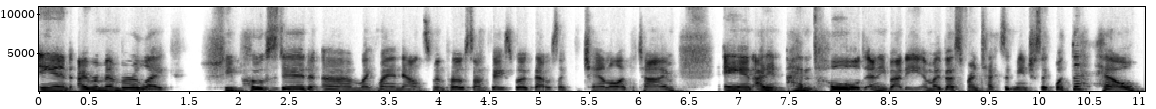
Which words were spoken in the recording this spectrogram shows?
and I remember like she posted um, like my announcement post on Facebook. That was like the channel at the time. And I didn't, I hadn't told anybody. And my best friend texted me and she's like, What the hell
